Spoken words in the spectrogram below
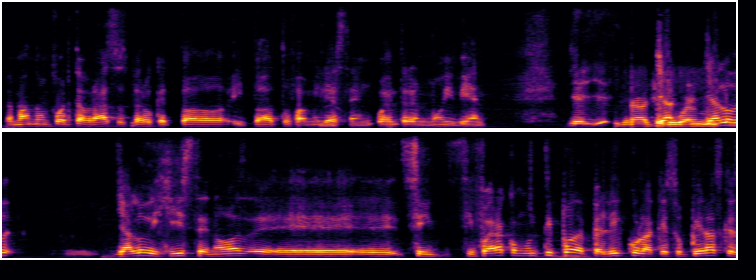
Te mando un fuerte abrazo. Espero que todo y toda tu familia se encuentren muy bien. Gracias, igualmente. Ya lo, ya lo dijiste, ¿no? Eh, si, si fuera como un tipo de película que supieras que,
